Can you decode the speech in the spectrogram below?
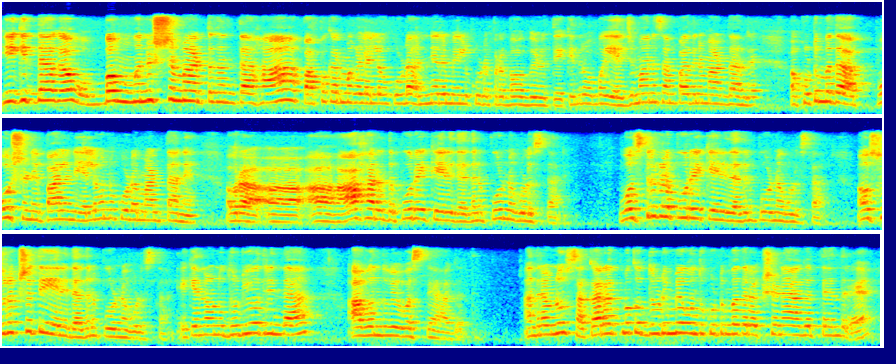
ಹೀಗಿದ್ದಾಗ ಒಬ್ಬ ಮನುಷ್ಯ ಮಾಡ್ತಕ್ಕಂತಹ ಪಾಪಕರ್ಮಗಳೆಲ್ಲವೂ ಕೂಡ ಅನ್ಯರ ಮೇಲೂ ಕೂಡ ಪ್ರಭಾವ ಬೀಳುತ್ತೆ. ಯಾಕೆಂದ್ರೆ ಒಬ್ಬ ಯಜಮಾನ ಸಂಪಾದನೆ ಮಾಡ್ದ ಅಂದ್ರೆ ಆ ಕುಟುಂಬದ ಪೋಷಣೆ, ಪಾಲನೆ ಎಲ್ಲವನ್ನು ಕೂಡ ಮಾಡ್ತಾನೆ. ಅವರ ಆಹಾರದ ಪೂರೈಕೆ ಏನಿದೆ ಅದನ್ನು ಪೂರ್ಣಗೊಳಿಸ್ತಾನೆ. ವಸ್ತ್ರಗಳ ಪೂರೈಕೆ ಏನಿದೆ ಅದನ್ನು ಪೂರ್ಣಗೊಳಿಸ್ತಾನೆ. ಅವ್ರ ಸುರಕ್ಷತೆ ಏನಿದೆ ಅದನ್ನು ಪೂರ್ಣಗೊಳಿಸ್ತಾನೆ. ಯಾಕೆಂದ್ರೆ ಅವನು ದುಡಿಯೋದ್ರಿಂದ ಆ ಒಂದು ವ್ಯವಸ್ಥೆ ಆಗತ್ತೆ. ಅಂದ್ರೆ ಅವನು ಸಕಾರಾತ್ಮಕ ದುಡಿಮೆ ಒಂದು ಕುಟುಂಬದ ರಕ್ಷಣೆ ಆಗತ್ತೆ ಅಂದ್ರೆ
